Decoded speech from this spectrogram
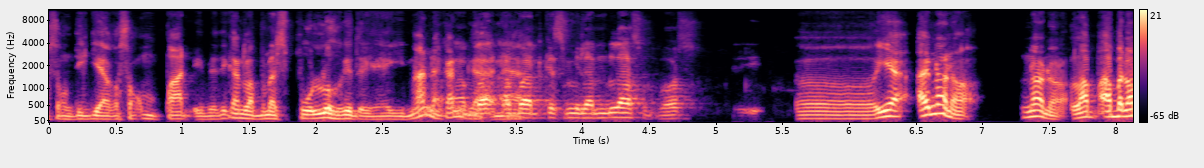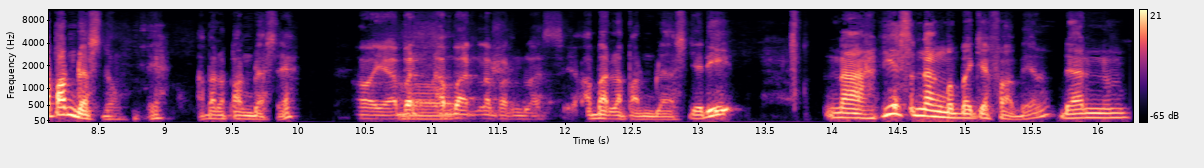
03 04 berarti kan 1810 gitu ya. Gimana kan abad, ada. abad ke-19, Bos. Uh, ya, yeah, no no. No, no, abad 18 dong, ya. Abad 18 ya. Oh ya, abad uh, abad 18 ya. Abad 18. Jadi nah, dia senang membaca fabel dan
